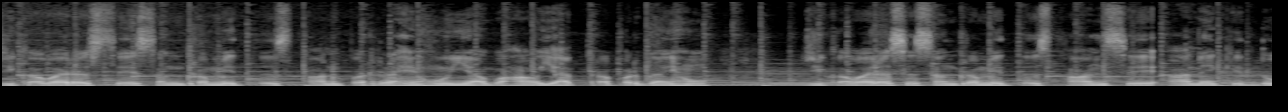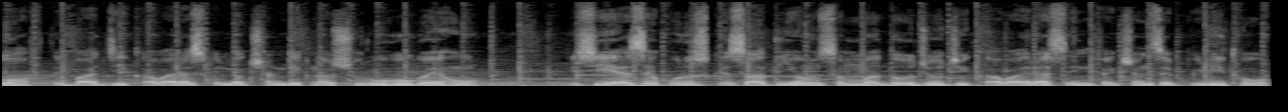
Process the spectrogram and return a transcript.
जीका वायरस से संक्रमित स्थान पर रहे हों या वहाँ यात्रा पर गए हों जीका वायरस से संक्रमित स्थान से आने के दो हफ़्ते बाद जीका वायरस के लक्षण दिखना शुरू हो गए हों। किसी ऐसे पुरुष के साथ यौन संबंध हो जो जीका वायरस इन्फेक्शन से पीड़ित हो,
